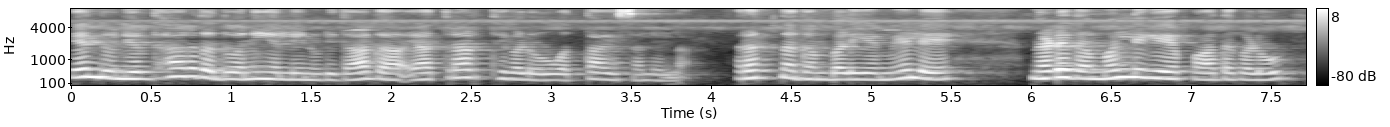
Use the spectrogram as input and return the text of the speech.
ಎಂದು ನಿರ್ಧಾರದ ಧ್ವನಿಯಲ್ಲಿ ನುಡಿದಾಗ ಯಾತ್ರಾರ್ಥಿಗಳು ಒತ್ತಾಯಿಸಲಿಲ್ಲ. ರತ್ನಗಂಬಳಿಯ ಮೇಲೆ ನಡೆದ ಮಲ್ಲಿಗೆಯ ಪಾದಗಳು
